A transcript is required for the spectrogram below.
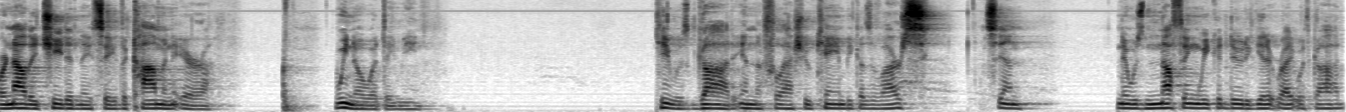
Or now they cheated and they say the common era. We know what they mean. He was God in the flesh who came because of our sin. And there was nothing we could do to get it right with God,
